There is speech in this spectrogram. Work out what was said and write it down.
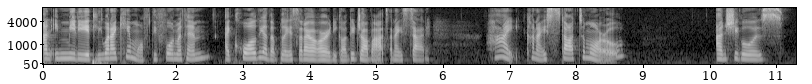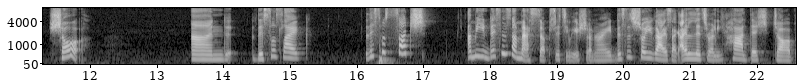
And immediately when I came off the phone with him, I called the other place that I already got the job at and I said, Hi, can I start tomorrow? And she goes, Sure. And this was like, this was such, I mean, this is a messed up situation, right? This is show you guys, like, I literally had this job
